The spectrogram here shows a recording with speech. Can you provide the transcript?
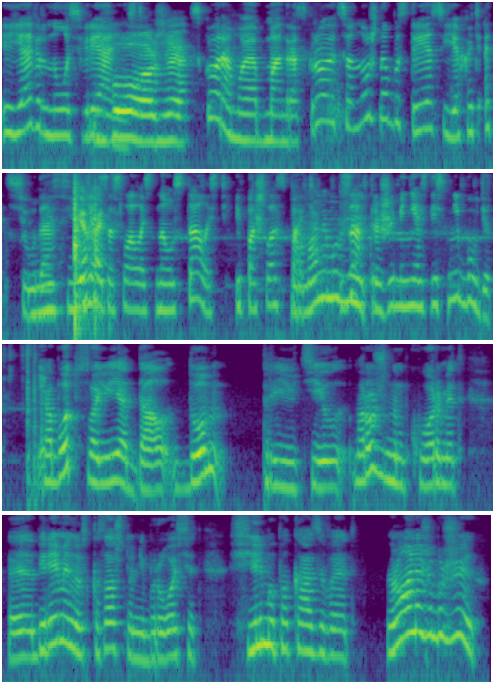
и я вернулась в реальность. Боже. Скоро мой обман раскроется, нужно быстрее съехать отсюда. Не съехать. Я сослалась на усталость и пошла спать. Нормальный мужик. Завтра же меня здесь не будет. Я- Работу свою я отдал, дом приютил, мороженым кормит, э, беременную сказал, что не бросит, фильмы показывает. Нормальный же мужик.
